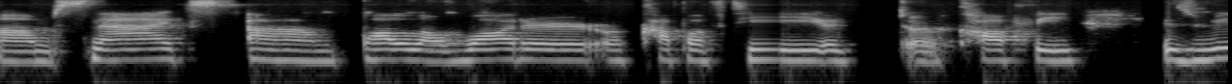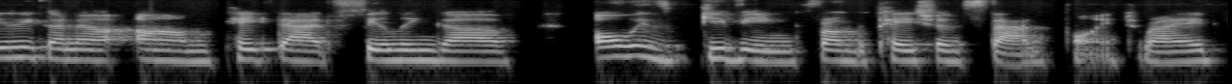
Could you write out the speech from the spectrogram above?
um, snacks, um, bottle of water or cup of tea or, or coffee is really to um, take that feeling of always giving from the patient standpoint, right?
